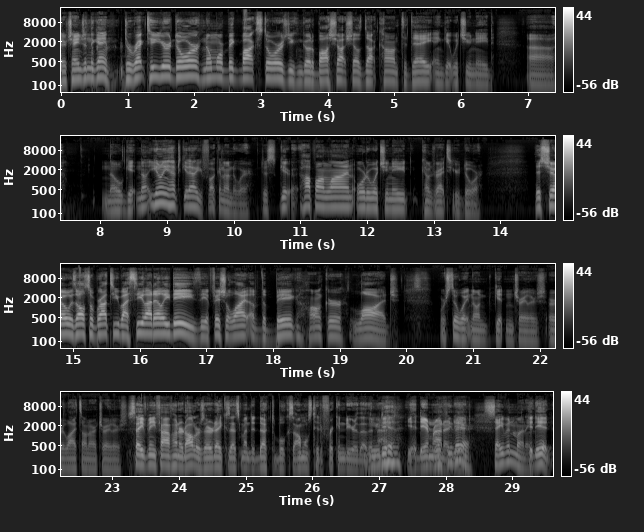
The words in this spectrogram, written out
they're changing the game. Direct to your door. No more big box stores. You can go to bossshotshells.com today and get what you need. Uh, no get no you don't even have to get out of your fucking underwear. Just get hop online, order what you need, comes right to your door. This show is also brought to you by Sea Light LEDs, the official light of the Big Honker Lodge. We're still waiting on getting trailers or lights on our trailers. Saved me five hundred dollars every day because that's my deductible. Because I almost hit a freaking deer the other You night. You did? Yeah, damn right Looky I did. there, saving money. It did.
